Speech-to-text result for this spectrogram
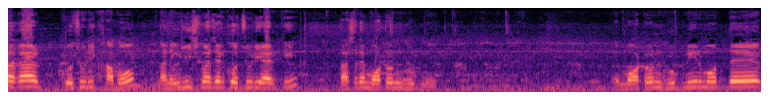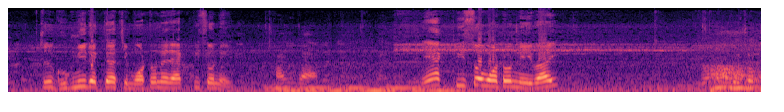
টাকার কচুরি খাব মানে ইলিশ মাছের কচুরি আর কি তার সাথে মটন ঘুগনি। এই মটন ঘুগনির মধ্যে শুধু ঘুগনি দেখতে পাচ্ছি মটনের এক পিসও নেই। ঠান্ডা। এক পিসও মটন নেই ভাই। প্রচণ্ড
